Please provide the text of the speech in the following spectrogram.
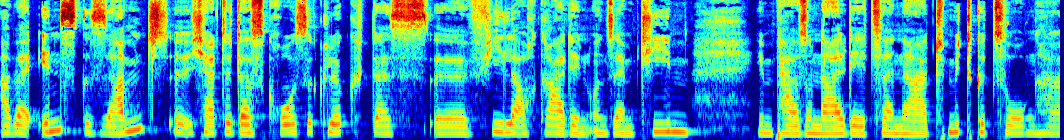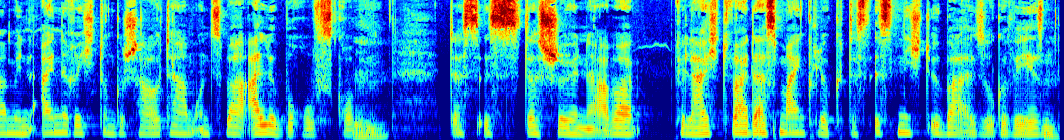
Aber insgesamt, äh, ich hatte das große Glück, dass äh, viele auch gerade in unserem Team im Personaldezernat mitgezogen haben, in eine Richtung geschaut haben, und zwar alle Berufsgruppen. Mhm. Das ist das Schöne. Aber Vielleicht war das mein Glück. Das ist nicht überall so gewesen. Mhm.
